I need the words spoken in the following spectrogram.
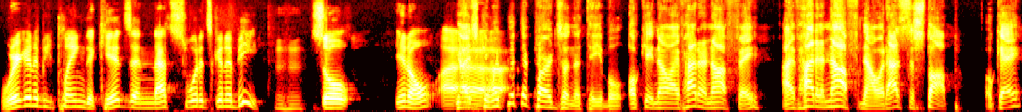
We're going to be playing the kids, and that's what it's going to be. Mm-hmm. So, you know, guys, uh, can we put the cards on the table? Okay, now I've had enough, eh? I've had enough now. It has to stop. Okay.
